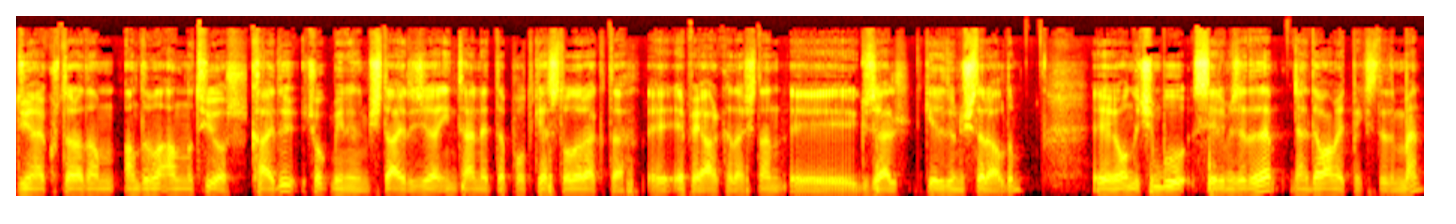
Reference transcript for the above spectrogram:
Dünya Kurtar Adam adımı anlatıyor. Kaydı çok beğenilmişti. Ayrıca internette podcast olarak da e, epey arkadaştan e, güzel geri dönüşler aldım. E, onun için bu serimize de yani devam etmek istedim ben.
